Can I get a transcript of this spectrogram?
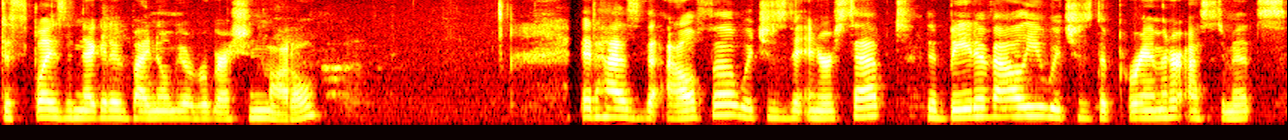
displays a negative binomial regression model. It has the alpha, which is the intercept, the beta value, which is the parameter estimates,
